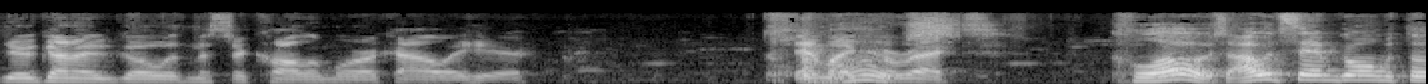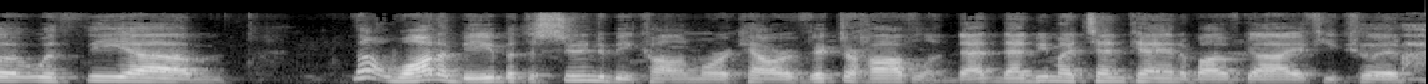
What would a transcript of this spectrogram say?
you're going to go with Mr. Collin Morikawa here. Am I correct? Close. I would say I'm going with the with the um, not wannabe, but the soon to be Collin Morikawa, Viktor Hovland. That that'd be my 10k and above guy if you could.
